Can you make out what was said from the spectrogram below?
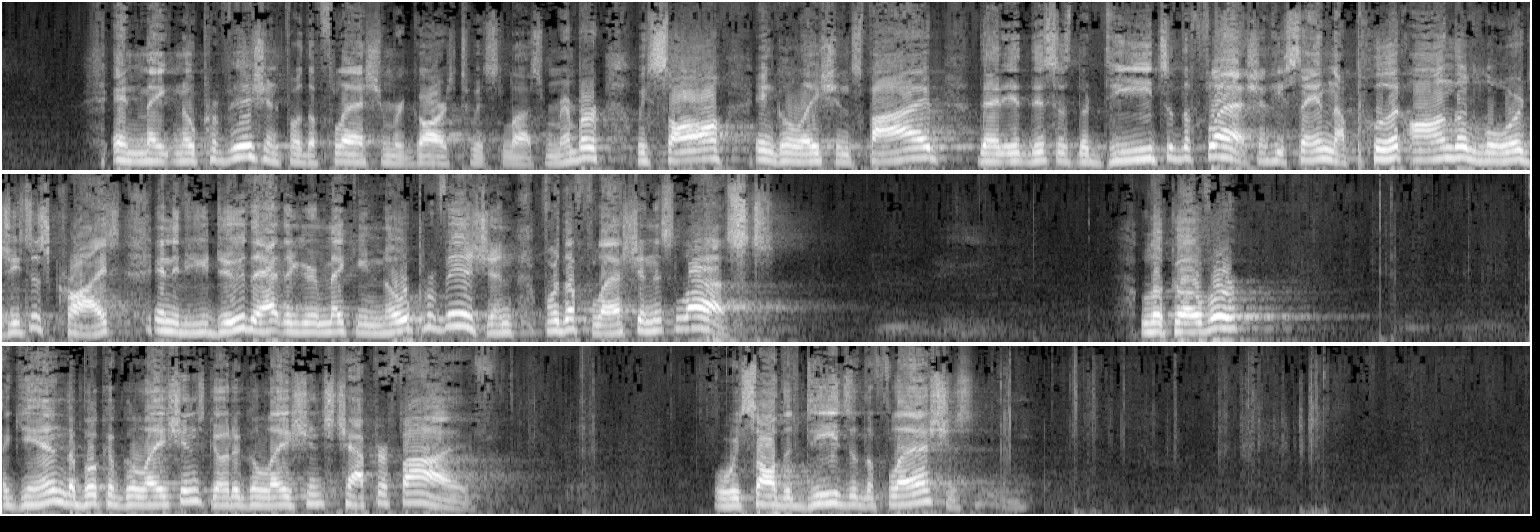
and make no provision for the flesh in regards to its lust. Remember, we saw in Galatians 5 that it, this is the deeds of the flesh. And he's saying, now put on the Lord Jesus Christ. And if you do that, then you're making no provision for the flesh and its lust. Look over again the book of Galatians. Go to Galatians chapter 5 where we saw the deeds of the flesh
